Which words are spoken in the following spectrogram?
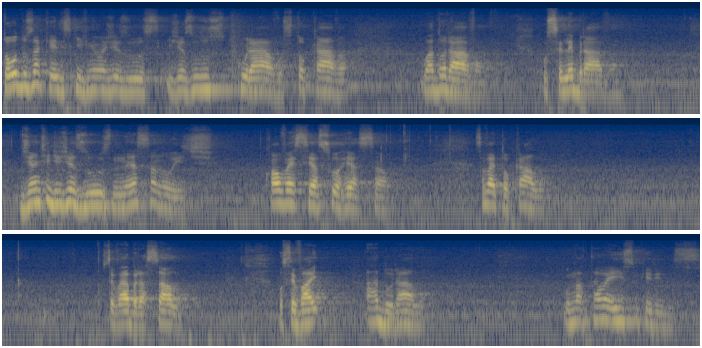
Todos aqueles que vinham a Jesus e Jesus os curava, os tocava, o adoravam, o celebravam. Diante de Jesus, nessa noite, qual vai ser a sua reação? Você vai tocá-lo? Você vai abraçá-lo? Você vai adorá-lo? O Natal é isso, queridos.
